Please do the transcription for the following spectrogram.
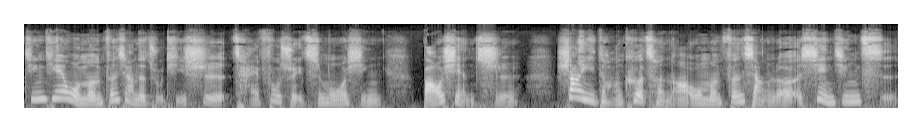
今天我们分享的主题是财富水池模型——保险池。上一堂课程啊，我们分享了现金池。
